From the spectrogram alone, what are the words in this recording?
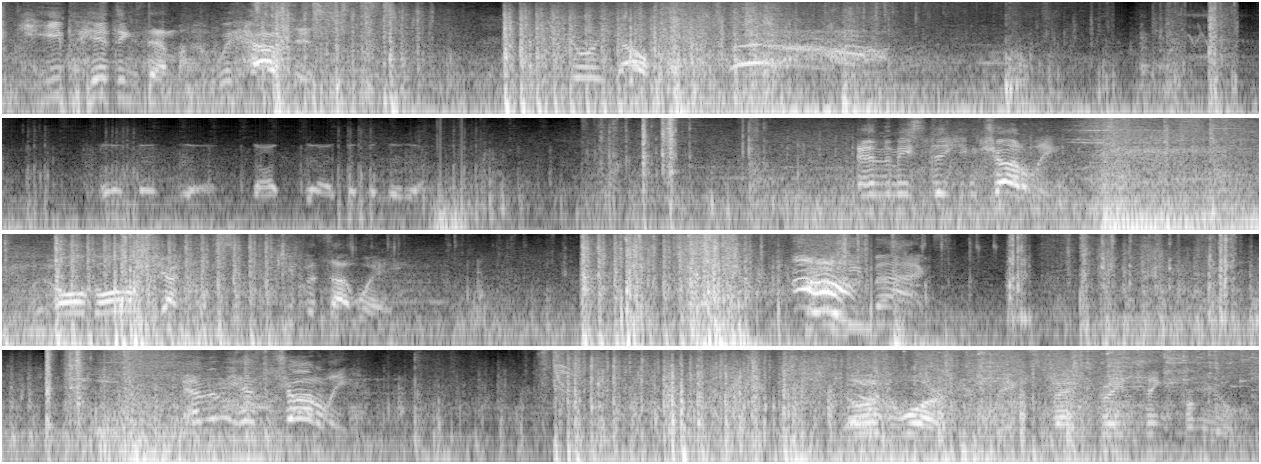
Keep hitting them. We have this. Securing Alpha. Ah! Enemies taking Charlie. We hold all objectives. Keep it that way. Ah! back. Enemy has Charlie. Good work. We expect great things from you.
